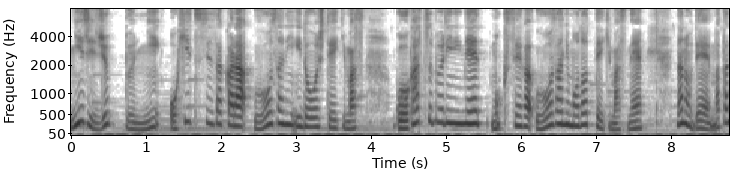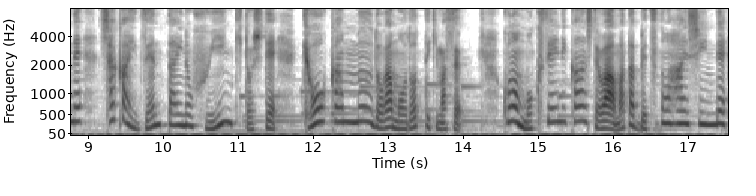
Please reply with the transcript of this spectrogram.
2時10分にお羊座から魚座に移動していきます。5月ぶりにね、木星が魚座に戻っていきますね。なので、またね、社会全体の雰囲気として共感ムードが戻ってきます。この木星に関してはまた別の配信で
